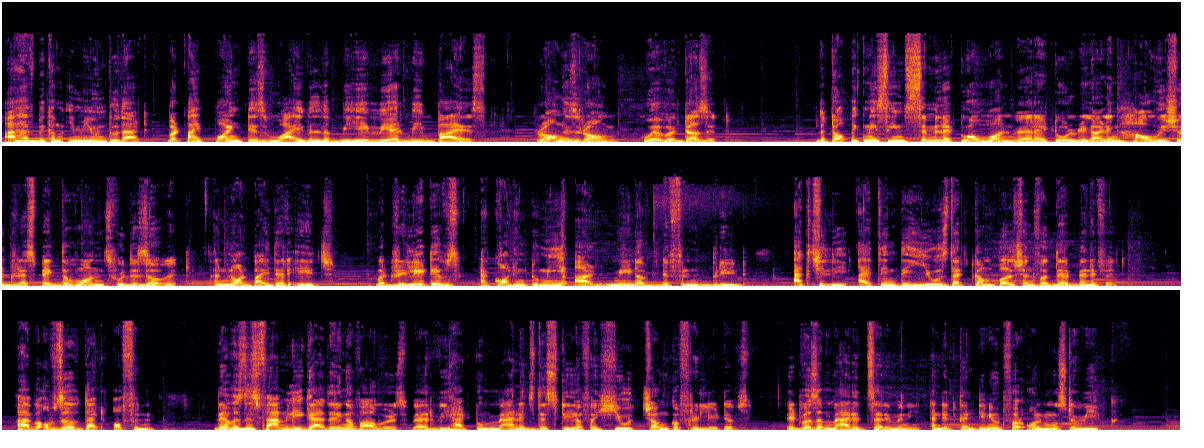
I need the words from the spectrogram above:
I have become immune to that, but my point is why will the behavior be biased? Wrong is wrong, whoever does it. The topic may seem similar to a one where I told regarding how we should respect the ones who deserve it and not by their age. But relatives, according to me, are made of different breed. Actually, I think they use that compulsion for their benefit. I have observed that often. There was this family gathering of ours where we had to manage the stay of a huge chunk of relatives. It was a marriage ceremony and it continued for almost a week.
